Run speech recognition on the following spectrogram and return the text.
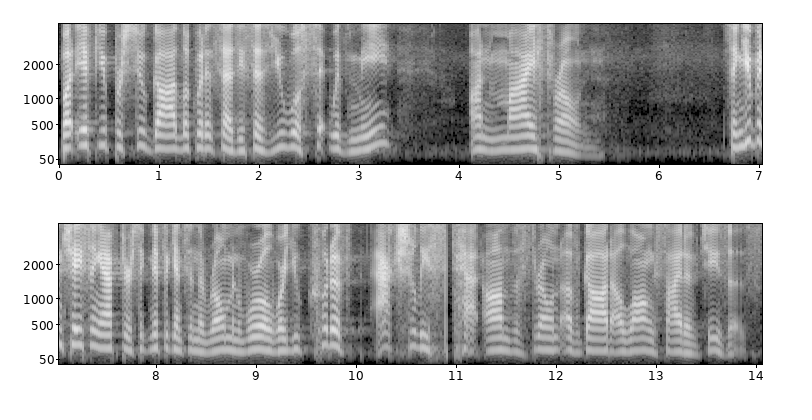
But if you pursue God, look what it says. He says, You will sit with me on my throne. Saying you've been chasing after significance in the Roman world where you could have actually sat on the throne of God alongside of Jesus.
